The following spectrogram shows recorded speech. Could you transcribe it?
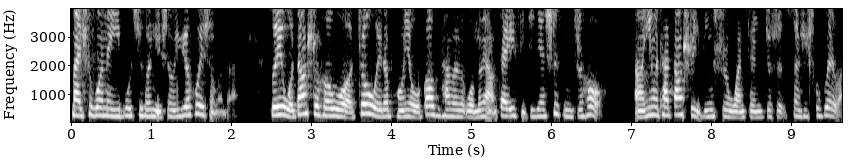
迈出过那一步去和女生约会什么的，所以我当时和我周围的朋友，我告诉他们我们俩在一起这件事情之后。啊，因为他当时已经是完全就是算是出柜了，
